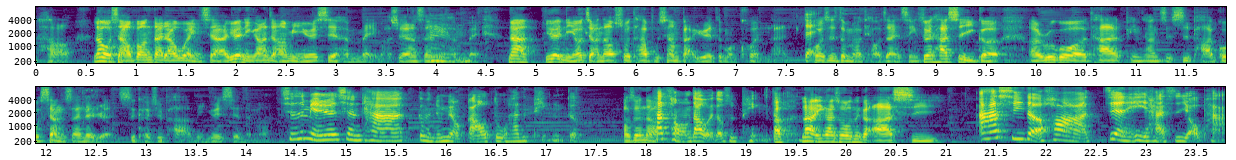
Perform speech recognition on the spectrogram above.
好，那我想要帮大家问一下，因为你刚刚讲到明月蟹很美嘛，水漾森林很美。那因为你有讲到说它不像百越这么困难，对或者是这么有挑战性，所以它是一个呃，如果他平常只是爬过象山的人，是可以去爬明月线的吗？其实明月线它根本就没有高度，它是平的，哦，真的它啊从头到尾都是平的。啊那应该说那个阿西阿西的话，建议还是有爬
